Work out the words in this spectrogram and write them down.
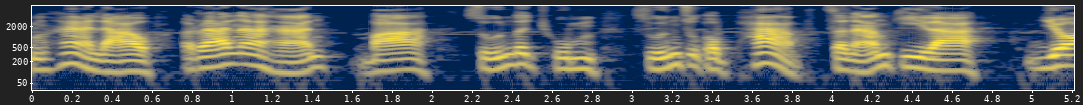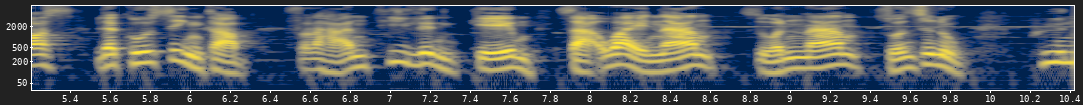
ม 5 ดาว ร้านอาหาร บาร์ ศูนย์ประชุม ศูนย์สุขภาพ สนามกีฬา ยอสและครูซิ่งคลับ สถานที่เล่นเกมสระว่ายน้ำสวนน้ำสวนสนุก พื้น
